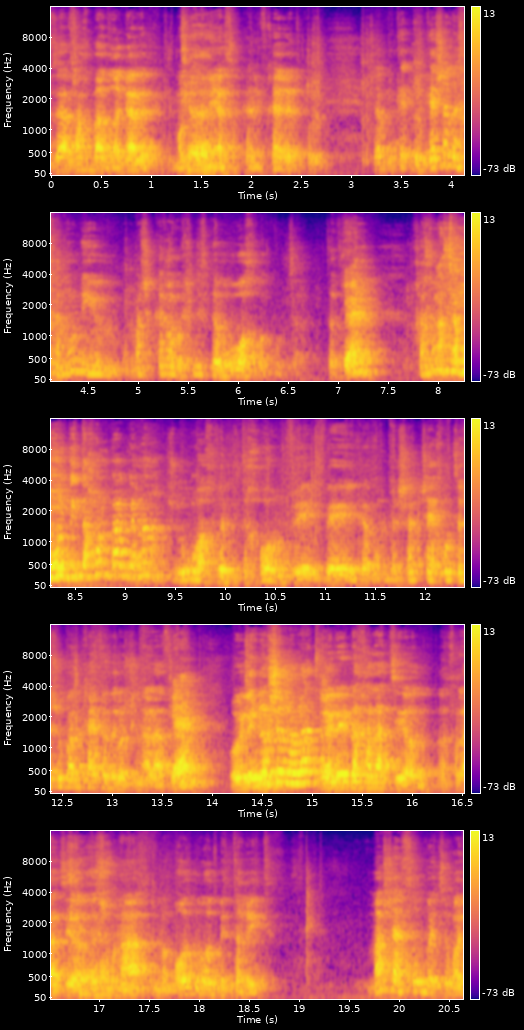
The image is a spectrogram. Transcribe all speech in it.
זה הפך בהדרגה לזה, כי מוטי כן. היה שחקן נבחרת. עכשיו, בק- בקשר לחנוני, מה שקרה, הוא הכניס גם רוח בקבוצה. כן. אז המון ביטחון בהגנה. רוח וביטחון, וגם הרגשת שייכות זה שהוא בא מחיפה זה לא שינה לאף אחד. כן. כאילו יליד- שהוא נולד הוא. יליד נחלת ציון. נחלת ציון כן. זו שכונה מאוד מאוד בית"רית. מה שעשו בצורה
